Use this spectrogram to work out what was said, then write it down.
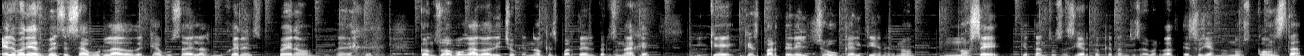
Él varias veces se ha burlado de que abusa de las mujeres, pero eh, con su abogado ha dicho que no, que es parte del personaje y que, es parte del show que él tiene, ¿no? No sé qué tanto sea cierto, qué tanto sea verdad, eso ya no nos consta.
